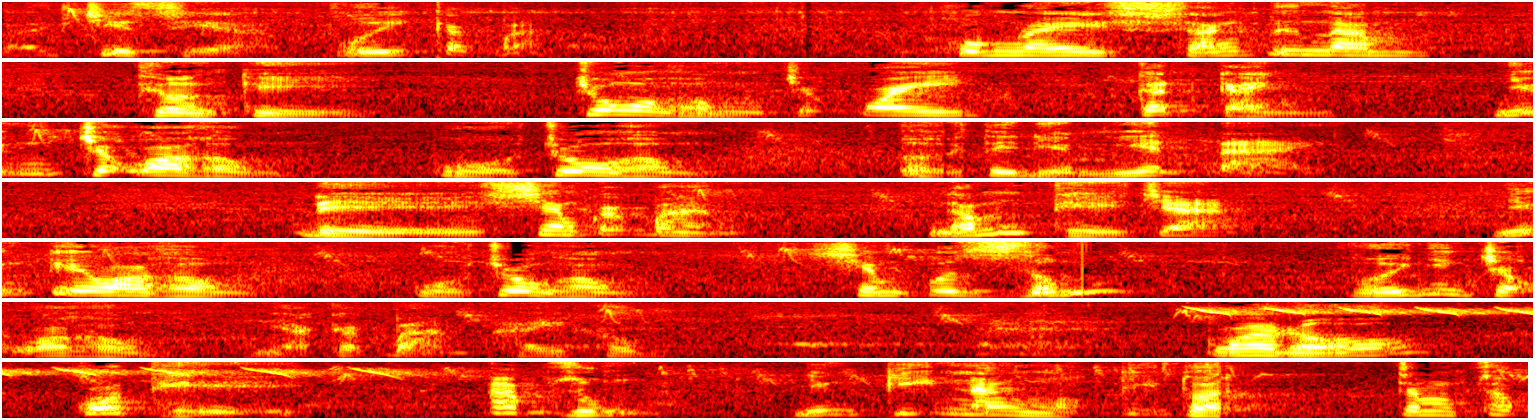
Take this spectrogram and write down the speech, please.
đã chia sẻ với các bạn. Hôm nay sáng thứ năm, thường kỳ Trung Hoa Hồng sẽ quay cận cảnh những chậu hoa hồng của Trung Hoa Hồng ở thời điểm hiện tại để xem các bạn ngắm thể trạng những cây hoa hồng của Trung Hoa Hồng xem có giống với những chậu hoa hồng nhà các bạn hay không. Qua đó có thể áp dụng những kỹ năng hoặc kỹ thuật chăm sóc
